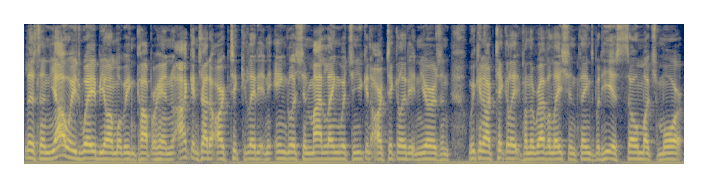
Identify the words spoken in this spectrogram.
Listen, Yahweh's way beyond what we can comprehend. I can try to articulate it in English in my language, and you can articulate it in yours, and we can articulate from the revelation things, but He is so much more.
